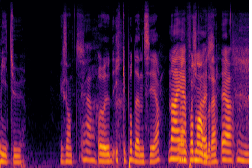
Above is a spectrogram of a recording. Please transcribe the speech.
metoo, ikke sant. Ja. Og ikke på den sida. Men på den andre. Ja. Mm.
